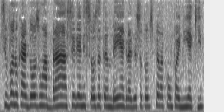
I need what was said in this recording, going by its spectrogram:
Silvano Cardoso, um abraço. Eliane Souza também, agradeço a todos pela companhia aqui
